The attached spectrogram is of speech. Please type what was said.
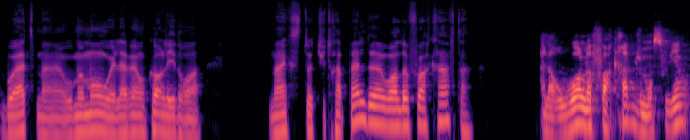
boîte, bah, au moment où elle avait encore les droits. Max, toi, tu te rappelles de World of Warcraft? Alors, World of Warcraft, je m'en souviens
